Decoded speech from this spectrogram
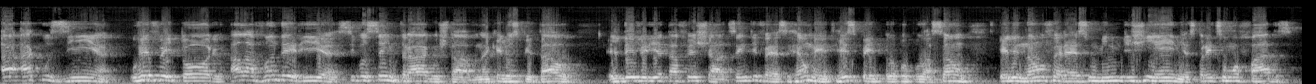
A, a, cozinha, o refeitório, a lavanderia. Se você entrar, Gustavo, naquele hospital, ele deveria estar fechado. Se ele tivesse realmente respeito pela população, ele não oferece o um mínimo de higiene, as paredes são mofadas.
